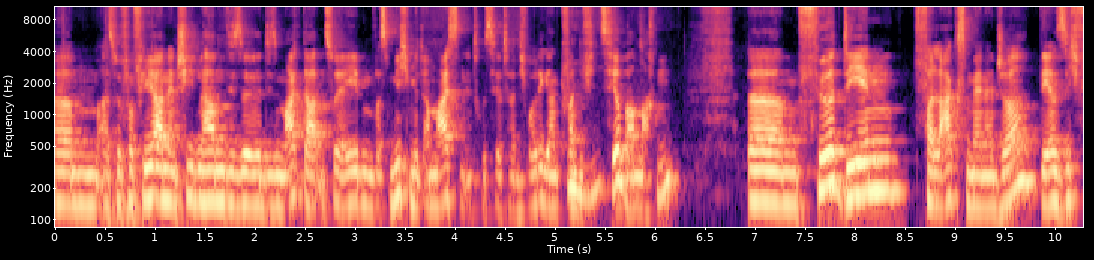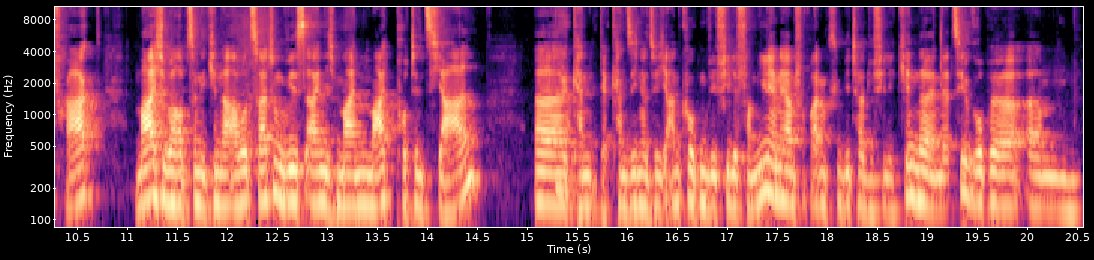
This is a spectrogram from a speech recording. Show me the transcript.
ähm, als wir vor vier Jahren entschieden haben, diese, diese Marktdaten zu erheben, was mich mit am meisten interessiert hat. Ich wollte gern mhm. quantifizierbar machen ähm, für den Verlagsmanager, der sich fragt, mache ich überhaupt so eine Kinderabo-Zeitung? Wie ist eigentlich mein Marktpotenzial? Äh, ja. kann, der kann sich natürlich angucken, wie viele Familien er im Verbreitungsgebiet hat, wie viele Kinder in der Zielgruppe. Ähm,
